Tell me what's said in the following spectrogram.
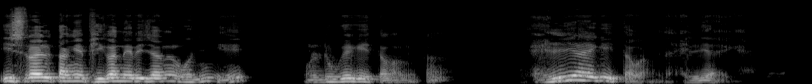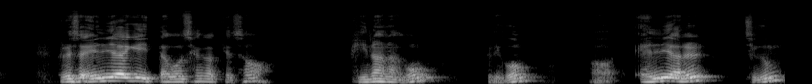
이스라엘 땅에 비가 내리지 않는 원인이 오늘 누구에게 있다고 합니까? 엘리야에게 있다고 합니다. 엘리야에게. 그래서 엘리야에게 있다고 생각해서 비난하고 그리고 어, 엘리야를 지금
